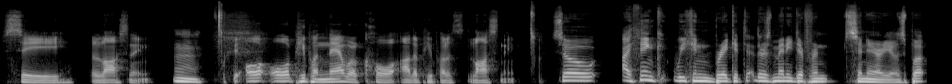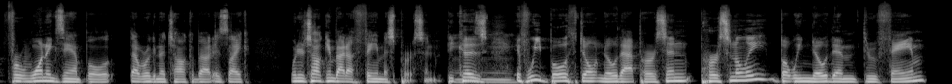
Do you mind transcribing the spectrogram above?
say the last name? Mm. Or, or people never call other people's last name. So I think we can break it. There's many different scenarios, but for one example that we're going to talk about is like when you're talking about a famous person, because if we both don't know that person personally, but we know them through fame,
